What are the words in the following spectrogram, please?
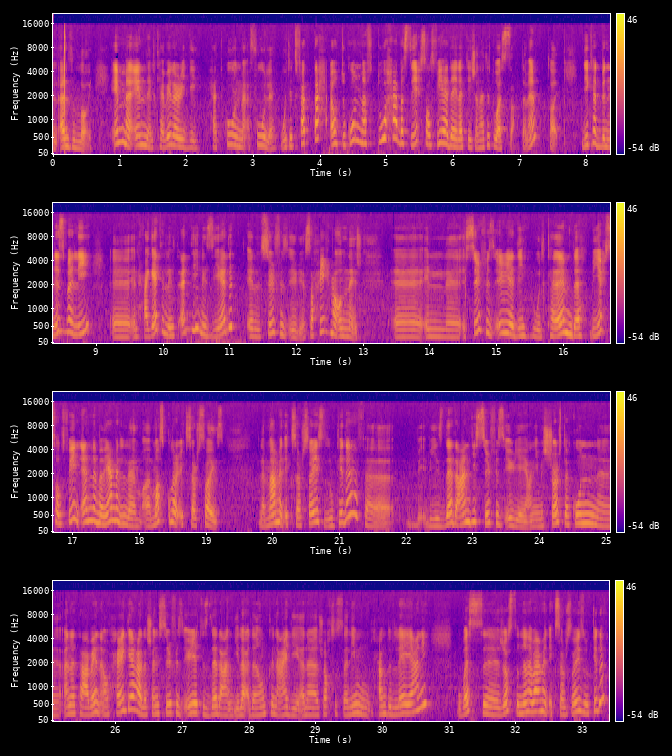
ال alveoli إما إن ال capillary دي هتكون مقفولة وتتفتح أو تكون مفتوحة بس يحصل فيها dilatation هتتوسع. تمام؟ طيب دي كانت بالنسبة لي الحاجات اللي بتؤدي لزيادة ال surface area صحيح ما قلناش. ال surface area دي والكلام ده بيحصل فين؟ قال لما بيعمل muscular exercise لما أعمل exercise وكده فبيزداد عندي ال surface area يعني مش شرط أكون أنا تعبان أو حاجة علشان ال surface area تزداد عندي. لأ ده ممكن عادي. أنا شخص سليم والحمد لله يعني. وبس just إن أنا بعمل exercise وكده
